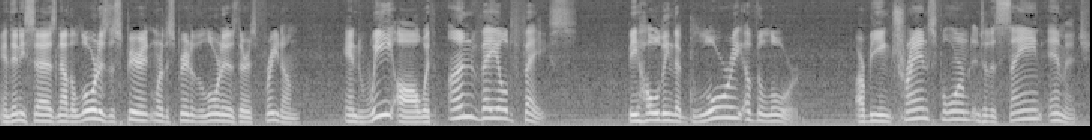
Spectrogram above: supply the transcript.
And then he says, Now the Lord is the Spirit, and where the Spirit of the Lord is, there is freedom. And we all, with unveiled face, beholding the glory of the Lord, are being transformed into the same image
